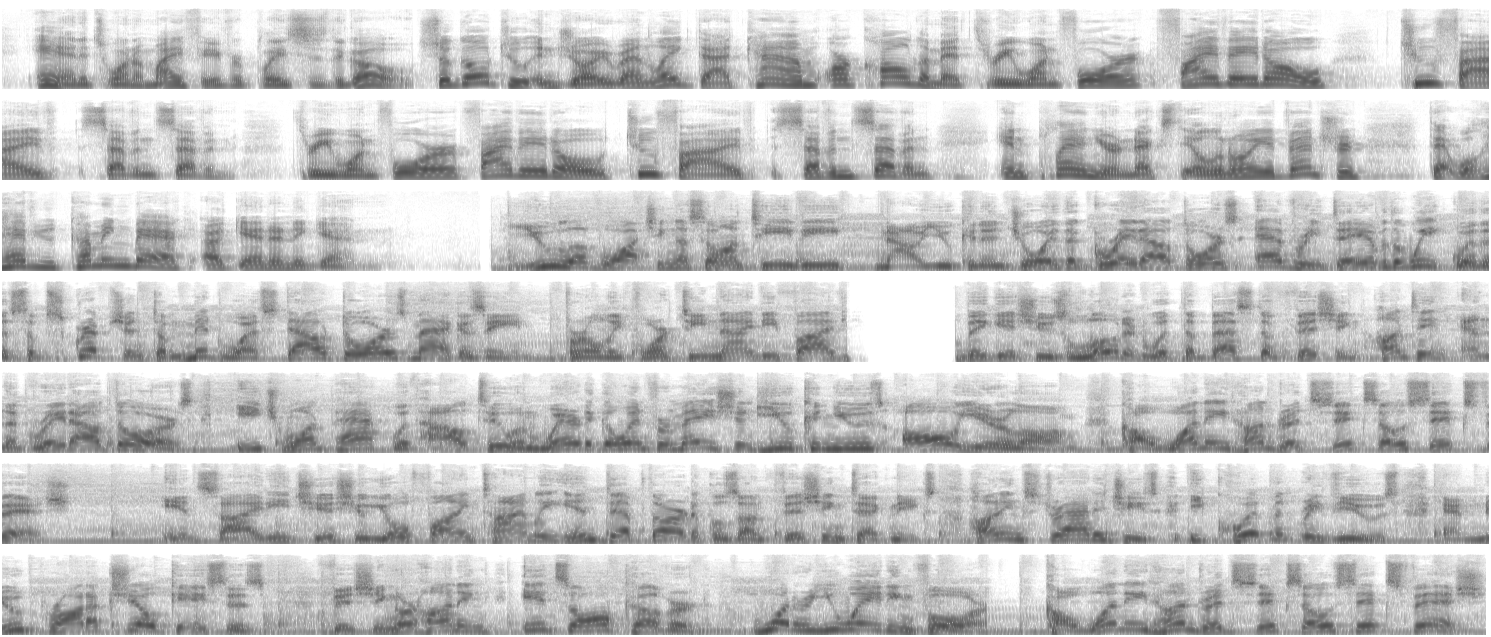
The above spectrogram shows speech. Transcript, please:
and it's one of my favorite places to go. So go to enjoyrendlake.com or call them at 314 580 2577. 314 580 2577 and plan your next Illinois adventure that will have you coming back again and again. You love watching us on TV? Now you can enjoy the great outdoors every day of the week with a subscription to Midwest Outdoors Magazine. For only $14.95, Big issues loaded with the best of fishing, hunting, and the great outdoors. Each one packed with how to and where to go information you can use all year long. Call 1 800 606 FISH. Inside each issue, you'll find timely, in depth articles on fishing techniques, hunting strategies, equipment reviews, and new product showcases. Fishing or hunting, it's all covered. What are you waiting for? Call 1 800 606 FISH.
